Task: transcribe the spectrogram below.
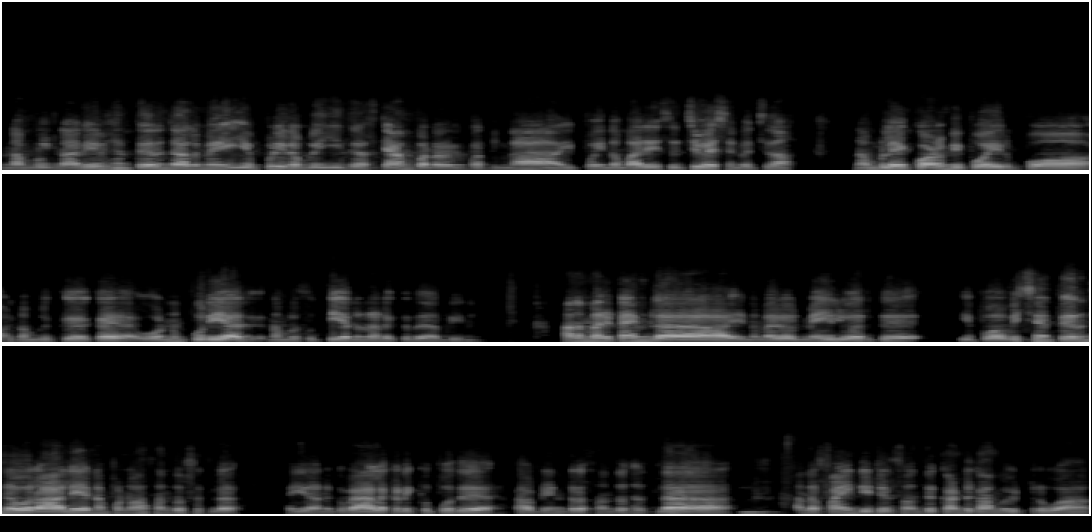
நம்மளுக்கு நிறைய விஷயம் தெரிஞ்சாலுமே எப்படி நம்மள ஈஸியா ஸ்கேம் பண்றாங்கன்னு பாத்தீங்கன்னா இப்போ இந்த மாதிரி சுச்சுவேஷன் வச்சுதான். நம்மளே குழம்பி போயிருப்போம். நம்மளுக்கு க- ஒண்ணும் புரியாது. நம்மள சுத்தி என்ன நடக்குது அப்படின்னு. அந்த மாதிரி டைம்ல இந்த மாதிரி ஒரு மெயில் வருது. இப்போ விஷயம் தெரிஞ்ச ஒரு ஆளே என்ன பண்ணுவான்? சந்தோஷத்துல ஐயோ எனக்கு வேலை கிடைக்க போகுது அப்படின்ற சந்தோஷத்துல அந்த ஃபைன் டீட்டெயில்ஸ் வந்து கண்டுக்காம விட்டுருவான்.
